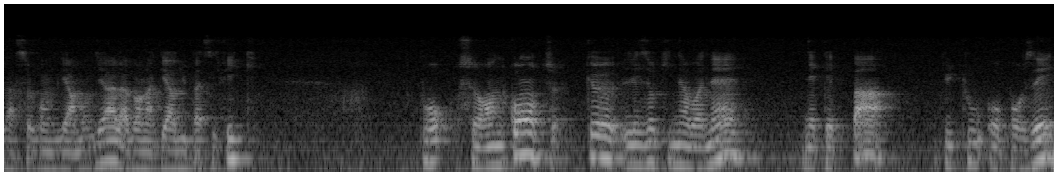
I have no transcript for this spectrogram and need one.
la Seconde Guerre mondiale, avant la guerre du Pacifique, pour se rendre compte que les Okinawanais n'étaient pas du tout opposés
